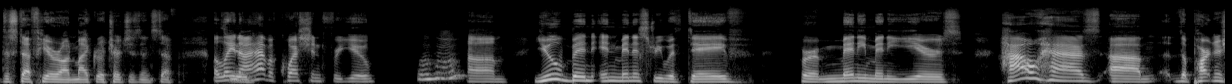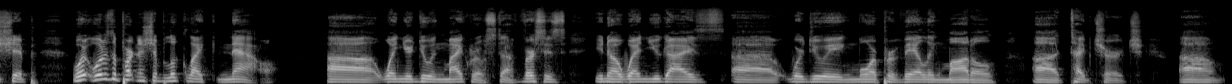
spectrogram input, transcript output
the stuff here on micro churches and stuff. Elena, I have a question for you. Mm-hmm. Um, you've been in ministry with Dave for many, many years. How has um, the partnership? What What does the partnership look like now? uh, when you're doing micro stuff versus you know when you guys uh, were doing more prevailing model uh, type church. Um,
